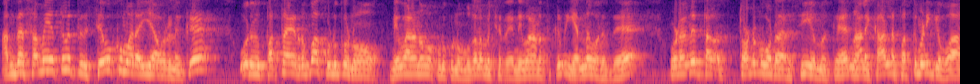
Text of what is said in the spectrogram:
அந்த சமயத்தில் திரு சிவகுமார் ஐயா அவர்களுக்கு ஒரு பத்தாயிரம் ரூபாய் கொடுக்கணும் நிவாரணமாக கொடுக்கணும் முதலமைச்சர் நிவாரணத்துக்குன்னு என்ன வருது. உடனே த தொடர்பு கொண்டாரு சிஎம்முக்கு நாளை காலைல பத்து மணிக்கு வா.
